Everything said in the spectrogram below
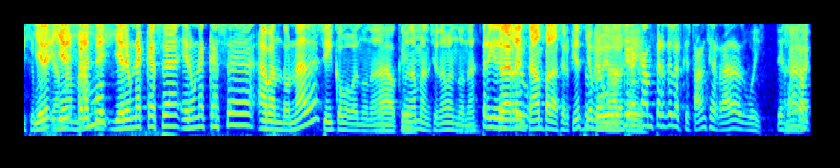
dije, ¿Y era, pues, y era- espérate, mamamos. ¿y era una casa, era una casa abandonada? Sí, como abandonada. Ah. Una mansión abandonada. Pero yo que la rentaban para hacer fiestas. Yo pero si era camper de las que estaban cerradas, güey. De esas Ah, campers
